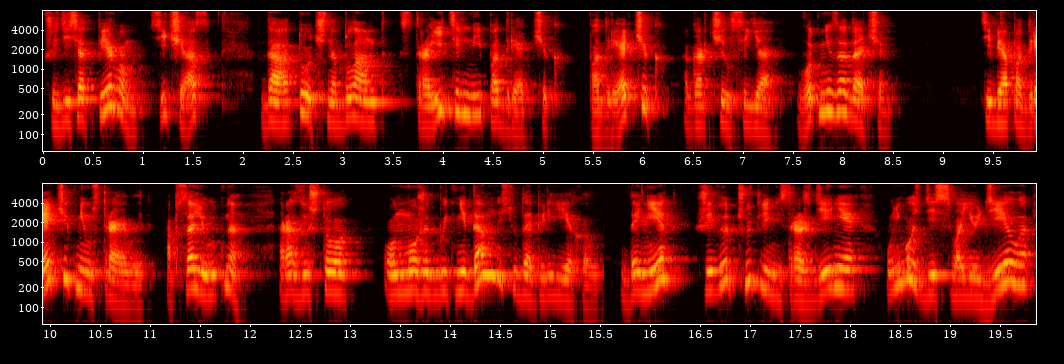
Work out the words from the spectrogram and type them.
В 61-м? Сейчас. Да, точно, Блант, строительный подрядчик. Подрядчик? огорчился я. «Вот незадача». «Тебя подрядчик не устраивает?» «Абсолютно. Разве что он, может быть, недавно сюда переехал?» «Да нет, живет чуть ли не с рождения, у него здесь свое дело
